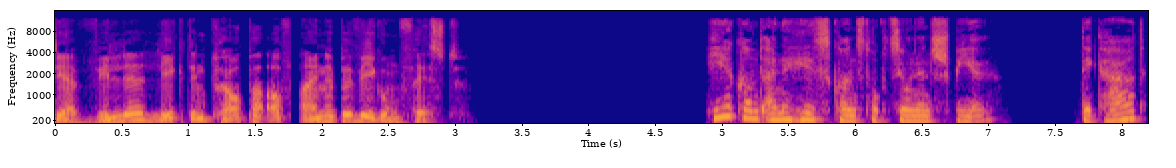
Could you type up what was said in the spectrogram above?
der Wille legt den Körper auf eine Bewegung fest. Hier kommt eine Hilfskonstruktion ins Spiel. Descartes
